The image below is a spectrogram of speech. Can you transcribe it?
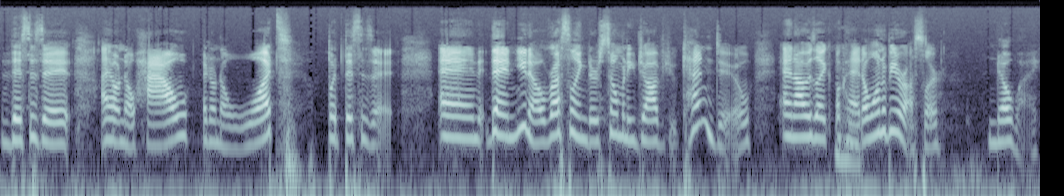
This is it. I don't know how, I don't know what, but this is it. And then, you know, wrestling, there's so many jobs you can do. And I was like, Okay, mm-hmm. I don't want to be a wrestler. No way.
